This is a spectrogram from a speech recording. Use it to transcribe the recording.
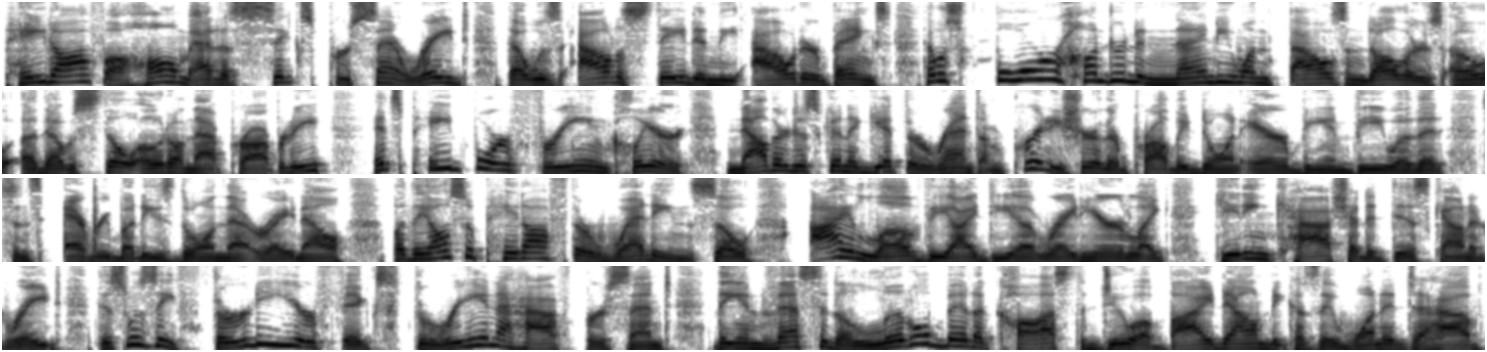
Paid off a home at a 6% rate that was out of state in the outer banks. That was $491,000 uh, that was still owed on that property. It's paid for free and clear. Now they're just going to get their rent. I'm pretty sure they're probably doing Airbnb with it since everybody's doing that right now. But they also paid off their wedding. So I love the idea right here, like getting cash at a discounted rate. This was a 30 year fix, three and a half percent. They invested a little bit of cost to do a buy down because they wanted to have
